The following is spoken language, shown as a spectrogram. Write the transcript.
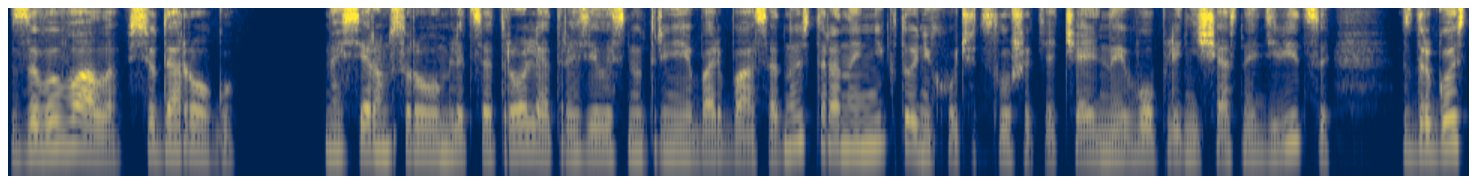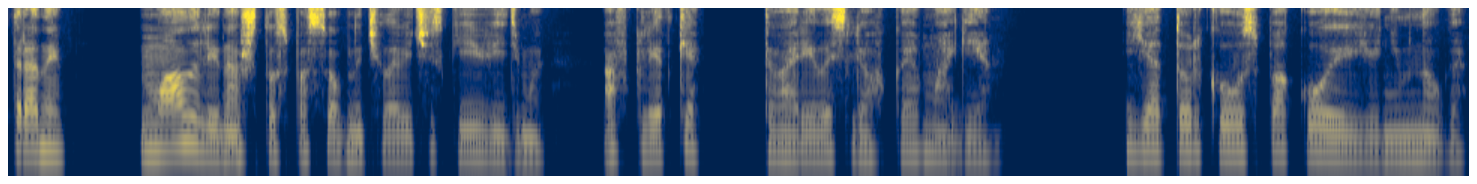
завывала всю дорогу?» На сером суровом лице тролля отразилась внутренняя борьба. С одной стороны, никто не хочет слушать отчаянные вопли несчастной девицы, с другой стороны, мало ли на что способны человеческие ведьмы, а в клетке творилась легкая магия. «Я только успокою ее немного»,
